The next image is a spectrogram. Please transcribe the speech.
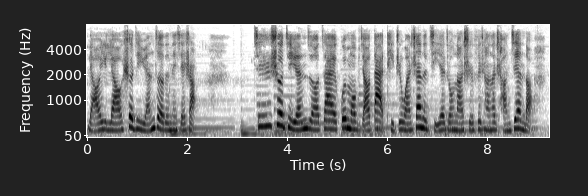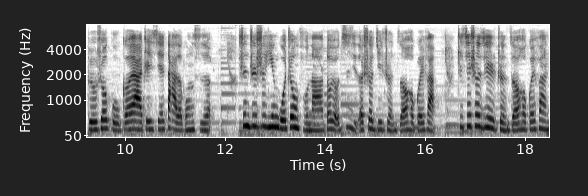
聊一聊设计原则的那些事儿。其实设计原则在规模比较大、体制完善的企业中呢是非常的常见的，比如说谷歌呀这些大的公司，甚至是英国政府呢都有自己的设计准则和规范。这些设计准则和规范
